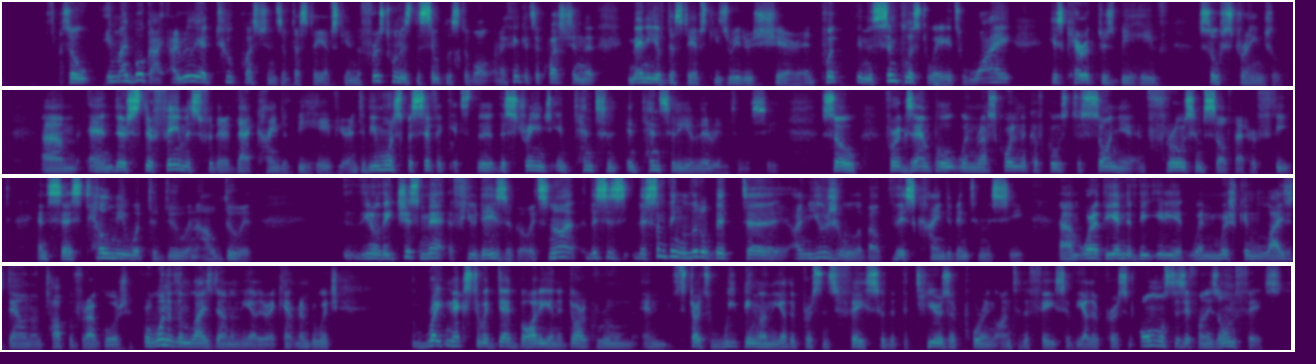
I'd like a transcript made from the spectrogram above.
So in my book, I, I, really had two questions of Dostoevsky. And the first one is the simplest of all. And I think it's a question that many of Dostoevsky's readers share. And put in the simplest way, it's why his characters behave so strangely. Um, and they're, they're famous for their, that kind of behavior. And to be more specific, it's the, the strange intensi intensity of their intimacy. So, for example, when Raskolnikov goes to Sonia and throws himself at her feet and says, Tell me what to do and I'll do it. You know, they just met a few days ago. It's not, this is, there's something a little bit uh, unusual about this kind of intimacy. Um, or at the end of The Idiot, when Myshkin lies down on top of Rogozhin, or one of them lies down on the other, I can't remember which, right next to a dead body in a dark room and starts weeping on the other person's face so that the tears are pouring onto the face of the other person, almost as if on his own face.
